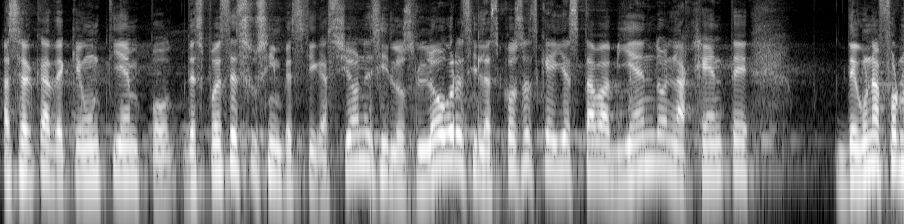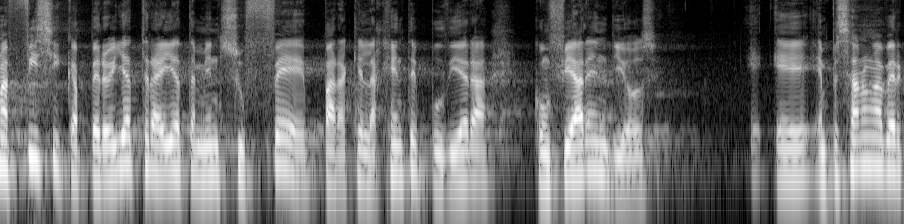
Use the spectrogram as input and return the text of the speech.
acerca de que un tiempo, después de sus investigaciones y los logros y las cosas que ella estaba viendo en la gente de una forma física, pero ella traía también su fe para que la gente pudiera confiar en Dios, eh, eh, empezaron a ver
